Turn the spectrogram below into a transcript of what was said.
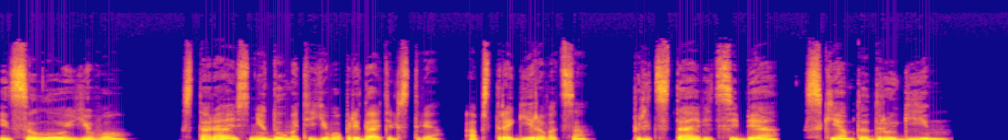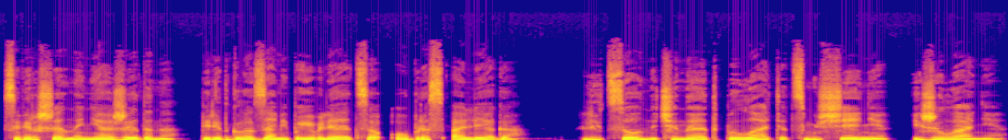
и целую его. Стараюсь не думать о его предательстве, абстрагироваться, представить себя с кем-то другим. Совершенно неожиданно перед глазами появляется образ Олега. Лицо начинает пылать от смущения и желания.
